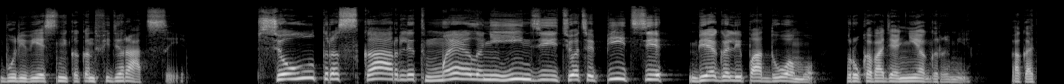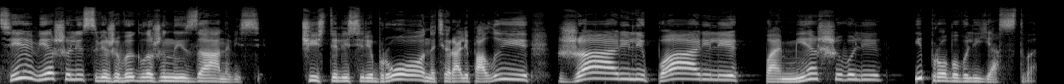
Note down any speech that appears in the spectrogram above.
буревестника конфедерации. Все утро Скарлетт, Мелани, Инди и тетя Питти бегали по дому, руководя неграми, пока те вешали свежевыглаженные занавеси, чистили серебро, натирали полы, жарили, парили, помешивали и пробовали яства.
